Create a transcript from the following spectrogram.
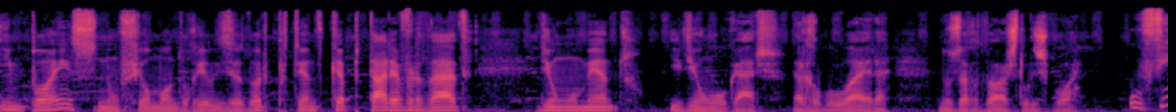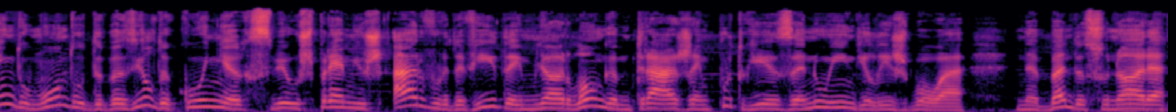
impõem-se num filme onde o realizador pretende captar a verdade de um momento e de um lugar, a Reboleira, nos arredores de Lisboa. O Fim do Mundo, de Basil da Cunha, recebeu os prémios Árvore da Vida e melhor longa-metragem portuguesa no Índia Lisboa. Na banda sonora,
